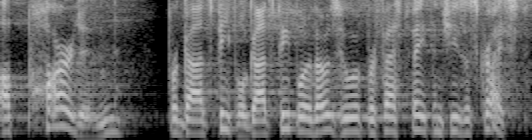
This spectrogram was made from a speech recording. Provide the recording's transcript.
a pardon for God's people. God's people are those who have professed faith in Jesus Christ.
